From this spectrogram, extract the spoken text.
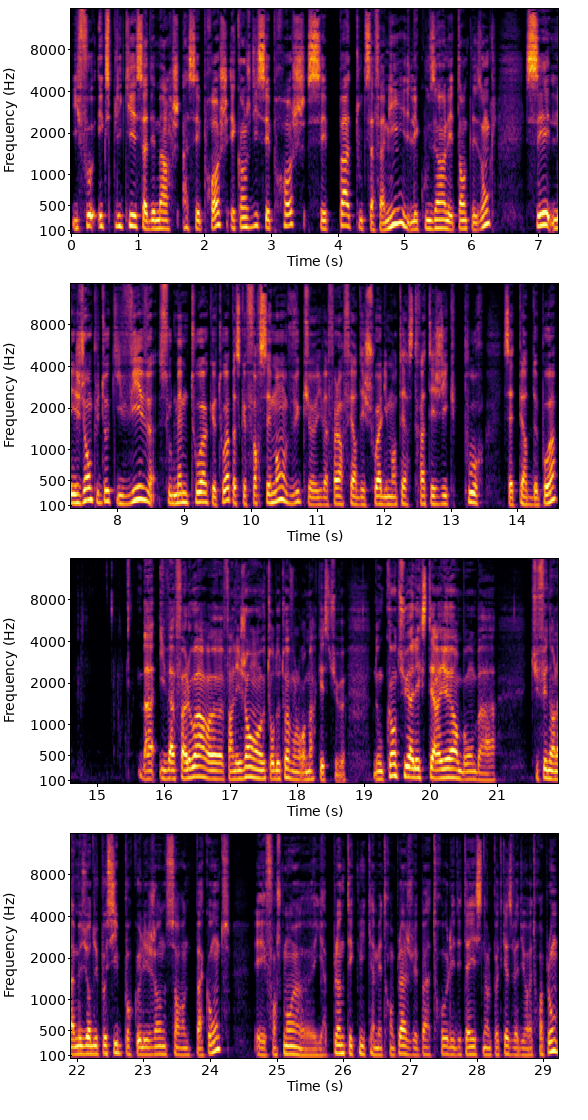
il faut expliquer sa démarche à ses proches et quand je dis ses proches, c'est pas toute sa famille, les cousins, les tantes, les oncles, c'est les gens plutôt qui vivent sous le même toit que toi parce que forcément vu qu'il va falloir faire des choix alimentaires stratégiques pour cette perte de poids, bah il va falloir euh, enfin les gens autour de toi vont le remarquer si tu veux. Donc quand tu es à l'extérieur, bon bah tu fais dans la mesure du possible pour que les gens ne s'en rendent pas compte. Et franchement, euh, il y a plein de techniques à mettre en place. Je vais pas trop les détailler, sinon le podcast va durer trois plombs.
